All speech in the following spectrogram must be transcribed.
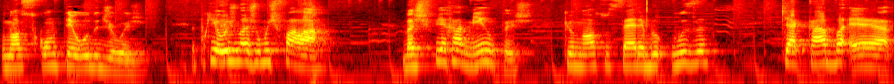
o nosso conteúdo de hoje? É porque hoje nós vamos falar das ferramentas que o nosso cérebro usa que acaba é,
